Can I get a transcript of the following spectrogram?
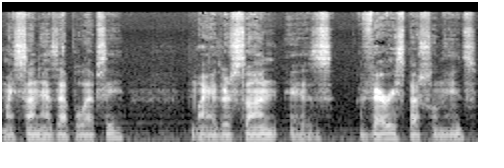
My son has epilepsy. My other son is very special needs.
